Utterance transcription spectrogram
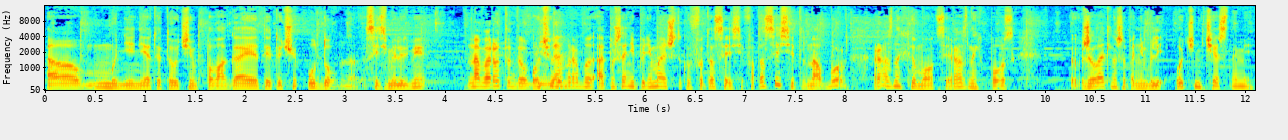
А, мне нет, это очень помогает, это очень удобно. С этими людьми Наоборот, удобнее, Очень да? удобно работать. А потому что они понимают, что такое фотосессия. Фотосессия — это набор разных эмоций, разных поз, желательно, чтобы они были очень честными.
